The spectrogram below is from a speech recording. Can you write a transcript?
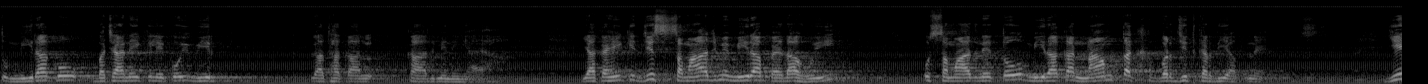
तो मीरा को बचाने के लिए कोई वीर गाथा काल का आदमी नहीं आया। या कहें कि जिस समाज में मीरा पैदा हुई उस समाज ने तो मीरा का नाम तक वर्जित कर दिया अपने। ये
